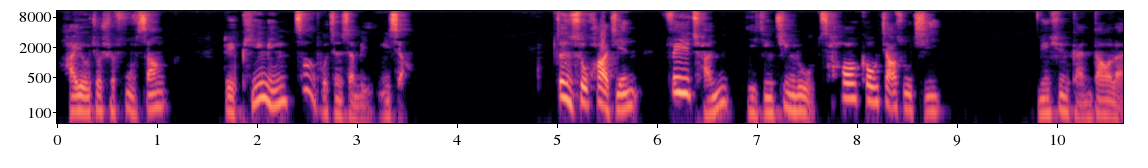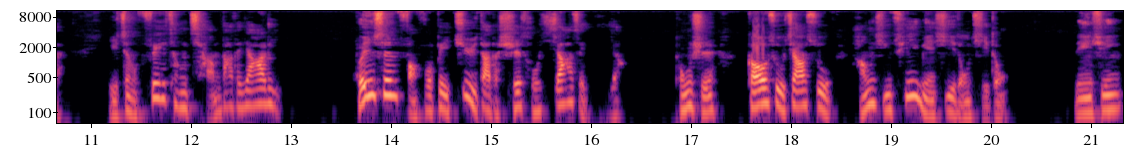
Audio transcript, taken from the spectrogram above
还有就是富商对平民造不成什么影响。正说话间，飞船已经进入超高加速期，林迅感到了一阵非常强大的压力，浑身仿佛被巨大的石头压着一样。同时，高速加速航行催眠系统启动，林勋、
